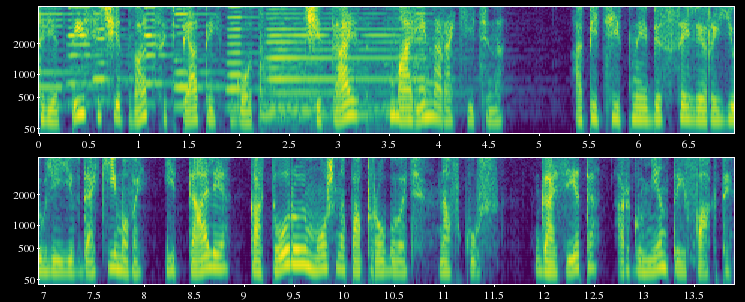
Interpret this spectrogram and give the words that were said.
2025 год. Читает Марина Ракитина. Аппетитные бестселлеры Юлии Евдокимовой «Италия», которую можно попробовать на вкус. Газета «Аргументы и факты».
